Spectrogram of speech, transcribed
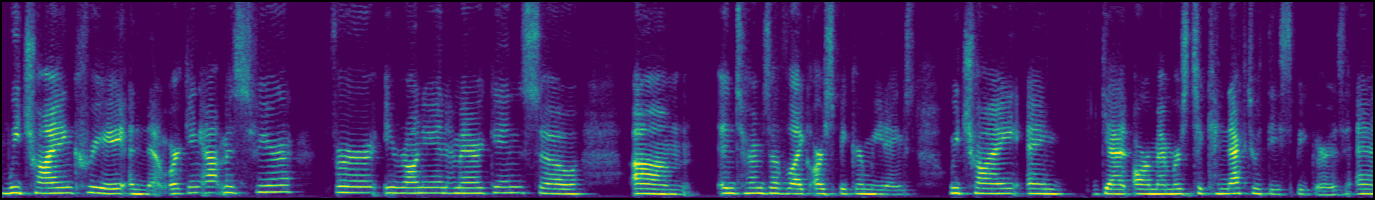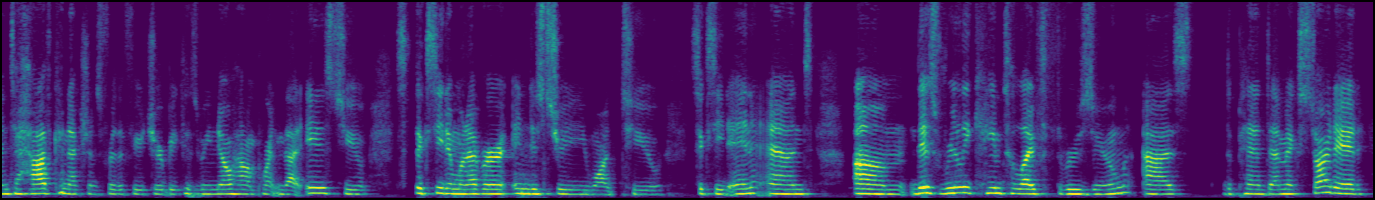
we try and create a networking atmosphere for Iranian Americans. So um, in terms of like our speaker meetings, we try and get our members to connect with these speakers and to have connections for the future because we know how important that is to succeed in whatever industry you want to succeed in. And um, this really came to life through Zoom as the pandemic started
